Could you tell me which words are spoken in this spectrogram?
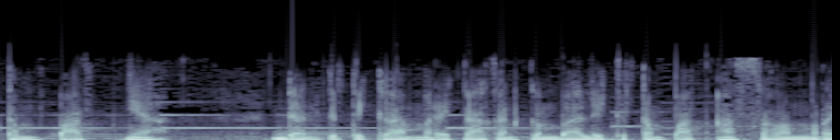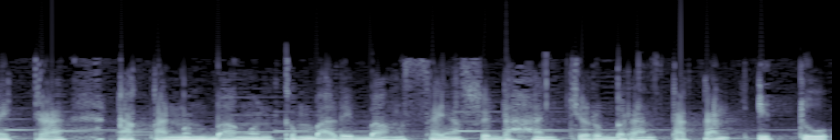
tempatnya. Dan ketika mereka akan kembali ke tempat asal mereka akan membangun kembali bangsa yang sudah hancur berantakan itu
